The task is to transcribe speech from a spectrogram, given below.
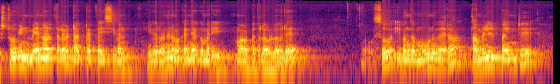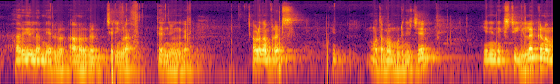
இஸ்ரோவின் மேனாள் தலைவர் டாக்டர் கை சிவன். இவர் வந்து நம்ம கன்னியாகுமரி மாவட்டத்தில் உள்ளவர். ஸோ இவங்க மூணு பேரும் தமிழில் பயின்று அறிவியல் அறிஞர்கள் ஆனவர்கள். சரிங்களா? தெரிஞ்சவங்க. அவ்வளோதான் ஃப்ரெண்ட்ஸ் மொத்தமாக முடிஞ்சிச்சு. இனி நெக்ஸ்ட்டு இலக்கணம்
